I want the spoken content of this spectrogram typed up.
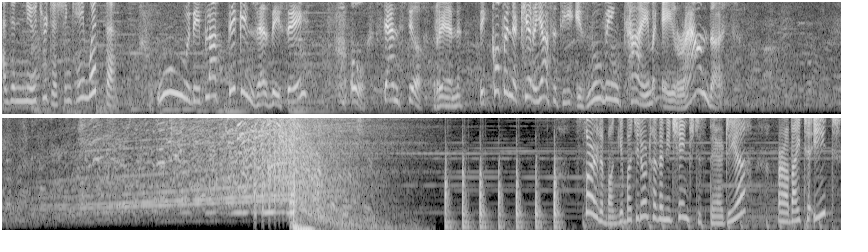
and a new tradition came with them. Ooh, the plot thickens, as they say. Oh, stand still, Wren. The coffin of curiosity is moving time around us. Sorry to bug you, but you don't have any change to spare, do you? Or a bite to eat?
